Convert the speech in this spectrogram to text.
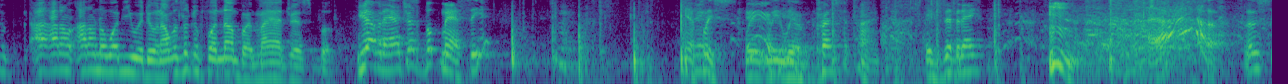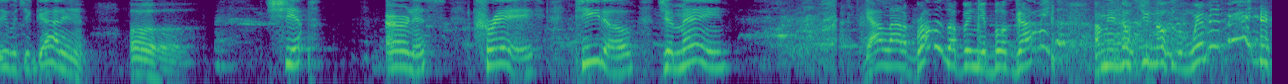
Look, I, I don't I don't know what you were doing. I was looking for a number in my address book. You have an address book? May I see it? Yeah, please. We, we, we're pressed for time. Exhibit A. Ah, let's see what you got in. Uh, Chip, Ernest, Craig, Tito, Jermaine. Got a lot of brothers up in your book, Tommy. I mean, don't you know some women, man?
